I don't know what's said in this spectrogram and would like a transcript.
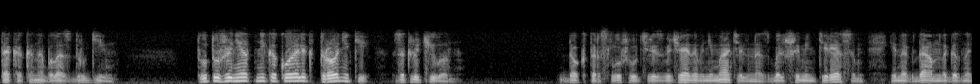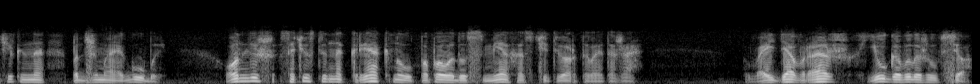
так как она была с другим. «Тут уже нет никакой электроники», — заключил он. Доктор слушал чрезвычайно внимательно, с большим интересом, иногда многозначительно поджимая губы. Он лишь сочувственно крякнул по поводу смеха с четвертого этажа. Войдя в раж, Хьюго выложил все.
